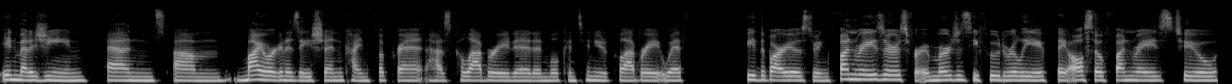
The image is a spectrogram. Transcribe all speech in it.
in Medellin. And um, my organization, Kind Footprint, has collaborated and will continue to collaborate with Feed the Barrios doing fundraisers for emergency food relief. They also fundraise to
